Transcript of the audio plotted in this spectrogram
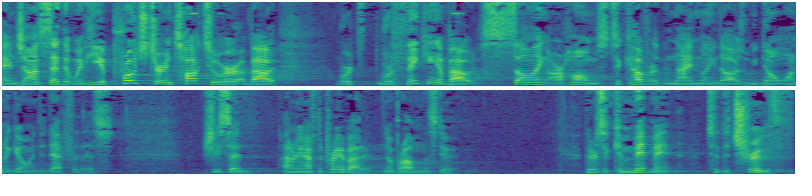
And John said that when he approached her and talked to her about, we're, we're thinking about selling our homes to cover the $9 million. We don't want to go into debt for this. She said, I don't even have to pray about it. No problem. Let's do it. There's a commitment to the truth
